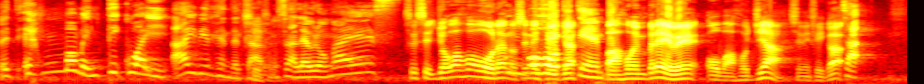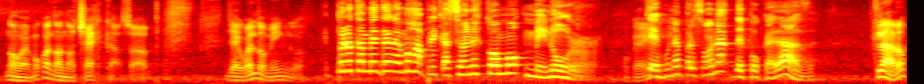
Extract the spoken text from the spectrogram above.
es un momentico ahí. Ay, Virgen del Carmen. sí. O sea, la broma es, Sí, sí, yo bajo ahora no significa tiempo. bajo en breve o bajo ya, significa o sea, nos vemos cuando anochezca, o sea, llegó el domingo, pero también tenemos aplicaciones como menor, ¿ok? que es una persona de poca edad. Claro,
